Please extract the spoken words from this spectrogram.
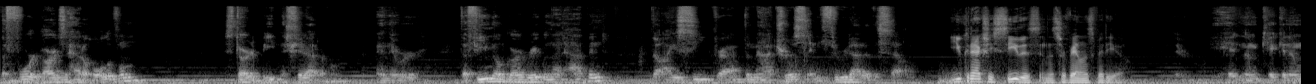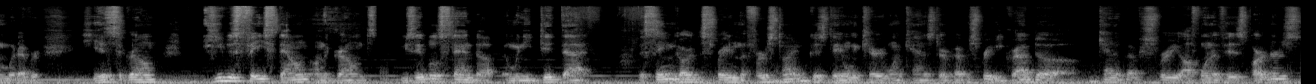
the four guards that had a hold of him started beating the shit out of him. And they were the female guard. Right when that happened, the IC grabbed the mattress and he threw it out of the cell. You can actually see this in the surveillance video. They're hitting him, kicking him, whatever. He hits the ground. He was face down on the ground. He was able to stand up, and when he did that, The same guard that sprayed him the first time, because they only carry one canister of pepper spray, he grabbed a can of pepper spray off one of his partner's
